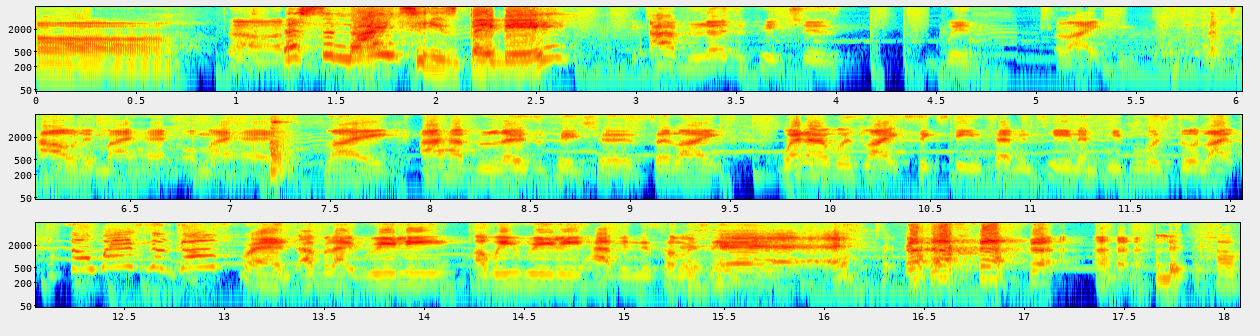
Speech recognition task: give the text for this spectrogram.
Oh, that's the 90s, baby. I have loads of pictures with like a towel in my head on my head. Like I have loads of pictures. So like when I was like 16, 17 and people were still like, So where's your girlfriend? I'd be like, Really? Are we really having this conversation? Look how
